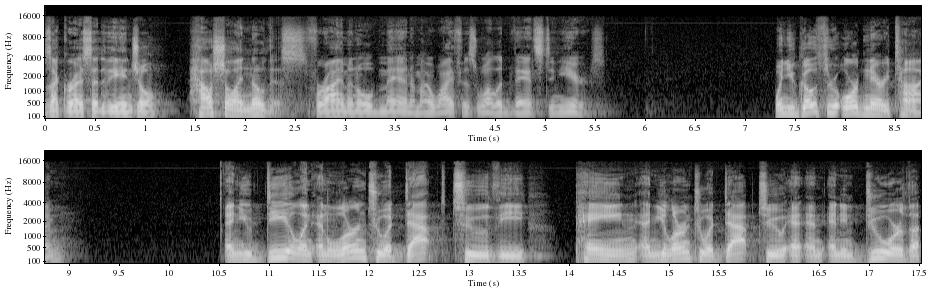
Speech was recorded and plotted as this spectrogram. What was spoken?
Zechariah said to the angel, How shall I know this? For I am an old man, and my wife is well advanced in years. When you go through ordinary time and you deal and, and learn to adapt to the pain and you learn to adapt to and, and, and, endure the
